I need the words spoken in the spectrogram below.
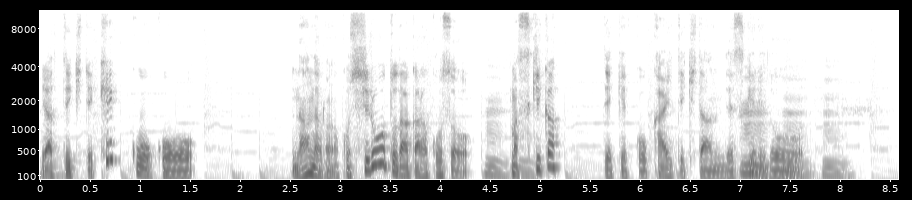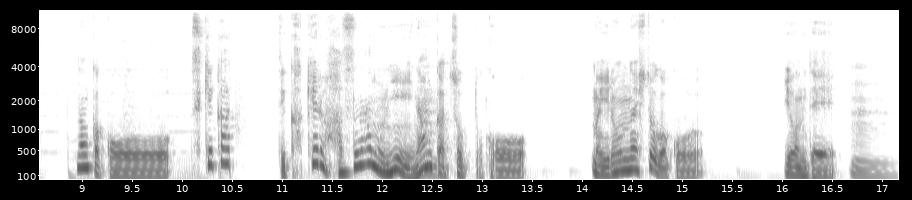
やってきて結構こうなんだろうなこう素人だからこそ、うんまあ、好き勝手結構書いてきたんですけれど、うんうんなんかこう好き勝手書けるはずなのになんかちょっとこう、まあ、いろんな人がこう読んでうん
